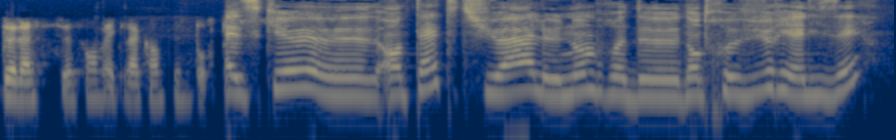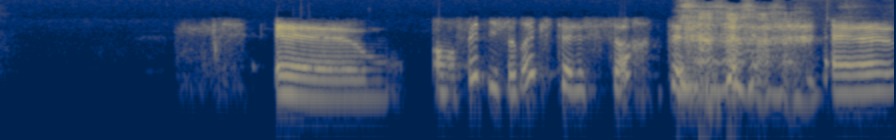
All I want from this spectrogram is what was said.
de la situation avec la cantine pour. Est-ce que euh, en tête tu as le nombre de d'entrevues réalisées? Euh, en fait, il faudrait que je te le sorte euh,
